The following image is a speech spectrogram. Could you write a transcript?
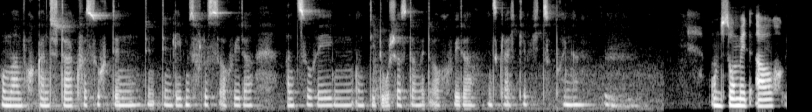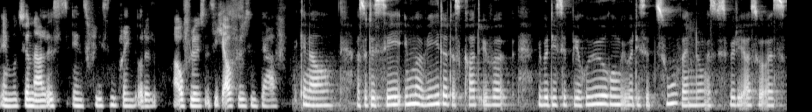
wo man einfach ganz stark versucht, den, den, den Lebensfluss auch wieder anzuregen und die Doshas damit auch wieder ins Gleichgewicht zu bringen. Und somit auch Emotionales ins Fließen bringt oder auflösen, sich auflösen darf. Genau. Also das sehe ich immer wieder, dass gerade über, über diese Berührung, über diese Zuwendung, also das würde ich also als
